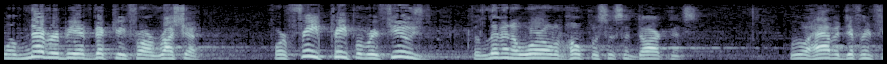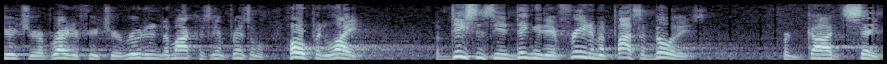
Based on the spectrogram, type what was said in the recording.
will never be a victory for Russia, for free people refused to live in a world of hopelessness and darkness. We will have a different future, a brighter future, rooted in democracy and principles, hope and light, of decency and dignity, of freedom and possibilities. For God's sake,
